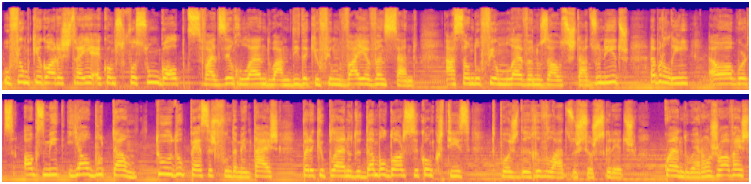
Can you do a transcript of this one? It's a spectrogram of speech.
O filme que agora estreia é como se fosse um golpe que se vai desenrolando à medida que o filme vai avançando. A ação do filme leva-nos aos Estados Unidos, a Berlim, a Hogwarts, Hogsmeade e ao Botão. Tudo peças fundamentais para que o plano de Dumbledore se concretize depois de revelados os seus segredos. Quando eram jovens,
